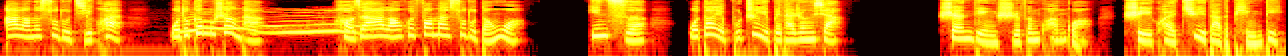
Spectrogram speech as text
阿郎的速度极快，我都跟不上他。好在阿郎会放慢速度等我，因此我倒也不至于被他扔下。山顶十分宽广。是一块巨大的平地，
